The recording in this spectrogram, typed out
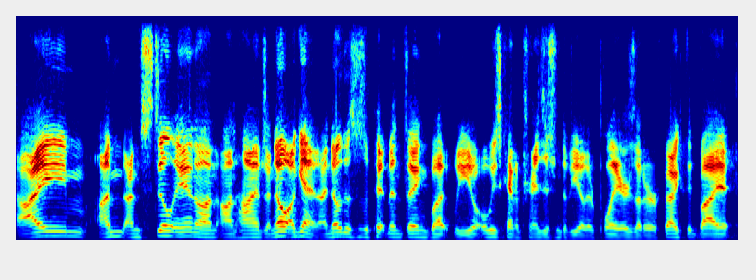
I'm I'm I'm still in on on Hines. I know again, I know this is a Pittman thing, but we always kind of transition to the other players that are affected by it.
